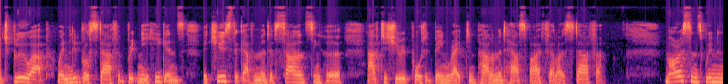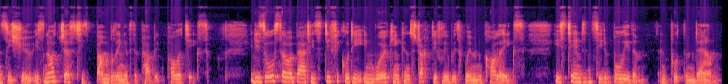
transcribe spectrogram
which blew up when Liberal staffer Brittany Higgins accused the government of silencing her after she reported being raped in Parliament House by a fellow staffer. Morrison's women's issue is not just his bumbling of the public politics. It is also about his difficulty in working constructively with women colleagues, his tendency to bully them and put them down.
